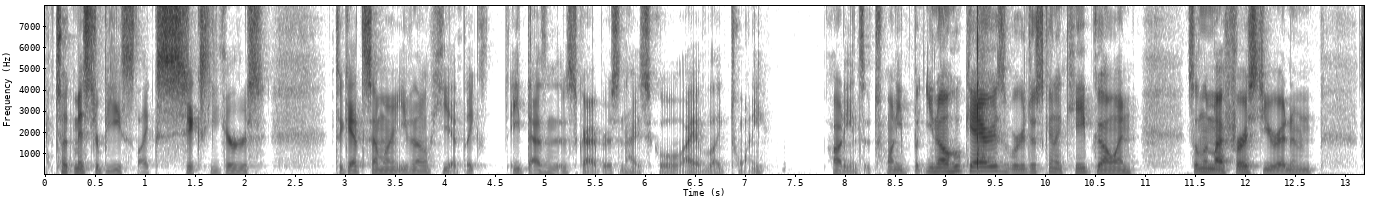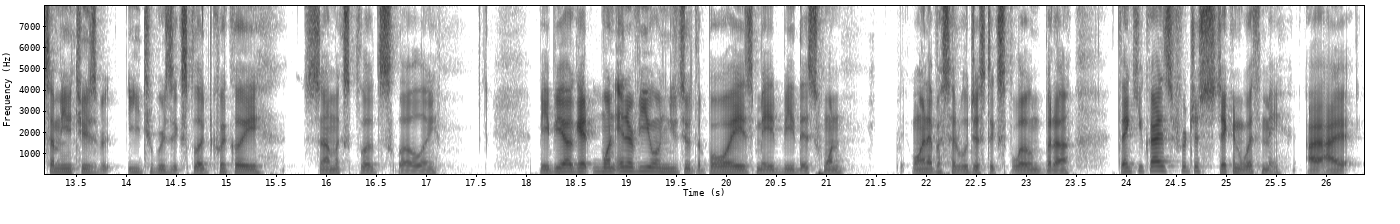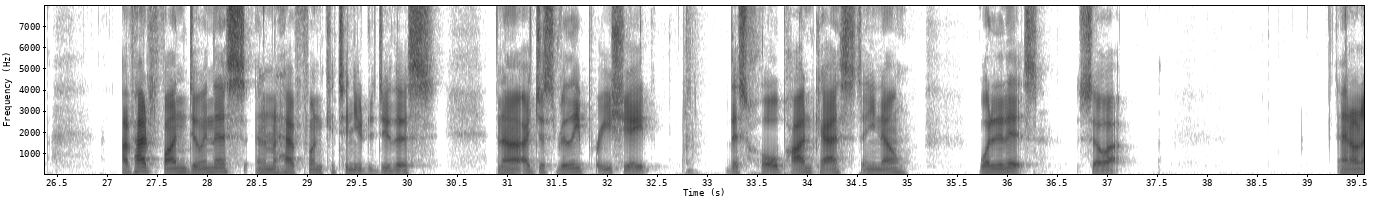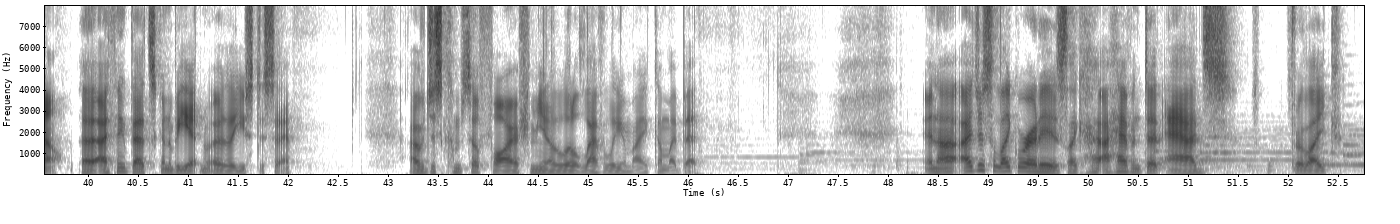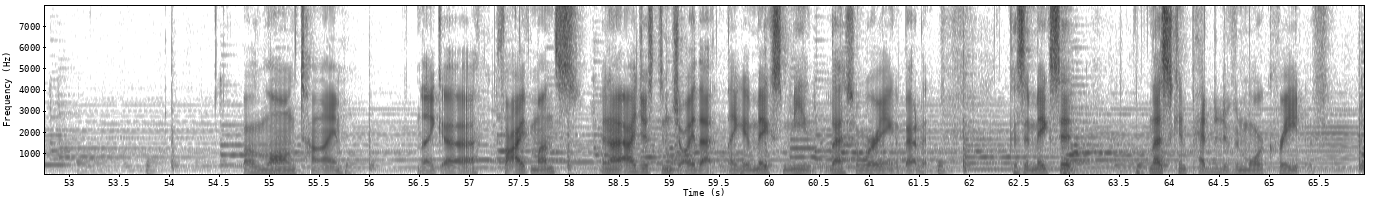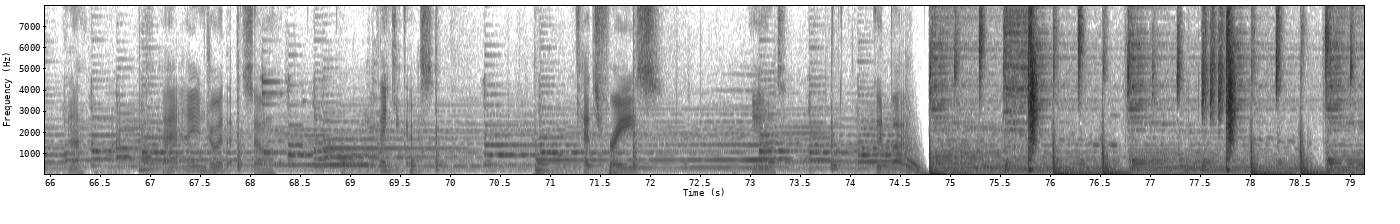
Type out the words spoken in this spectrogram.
It took Mr. Beast like six years to get somewhere, even though he had like 8,000 subscribers in high school. I have like 20, audience of 20. But you know, who cares? We're just to keep going. It's only my first year, and some YouTubers, YouTubers explode quickly, some explode slowly. Maybe I'll get one interview on YouTube with the boys. Maybe this one one episode will just explode. But uh, thank you guys for just sticking with me. I, I I've had fun doing this, and I'm gonna have fun continue to do this. And I, I just really appreciate this whole podcast, and you know what it is. So uh, I don't know. Uh, I think that's gonna be it. As I used to say, I would just come so far from you know the little lavalier mic on my bed and I, I just like where it is. Like I haven't done ads for like a long time, like uh five months, and I, I just enjoy that. Like it makes me less worrying about it, because it makes it less competitive and more creative. You know, I, I enjoy that. So thank you guys. Catchphrase and goodbye. Thank you.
